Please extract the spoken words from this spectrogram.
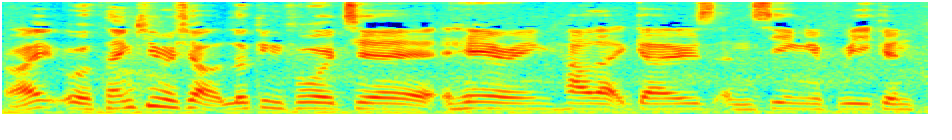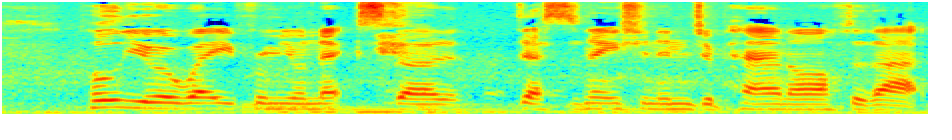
All right. Well, thank you, Michelle. Looking forward to hearing how that goes and seeing if we can pull you away from your next uh, destination in Japan after that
